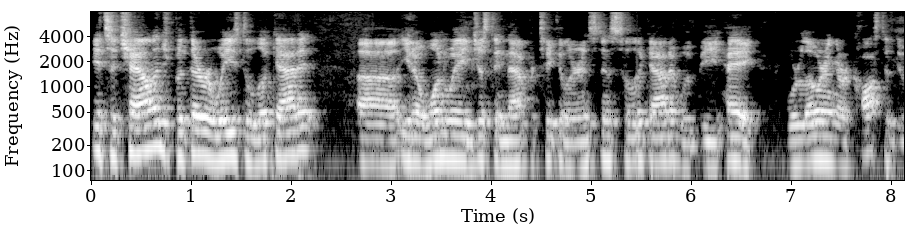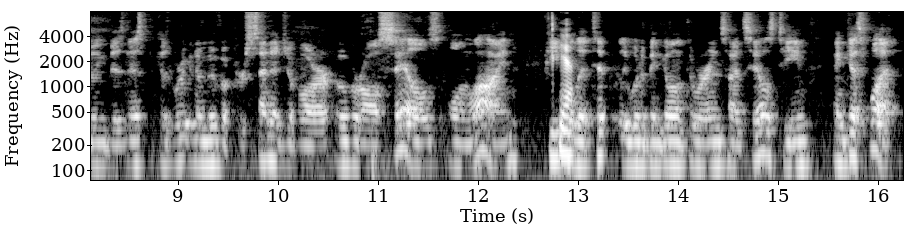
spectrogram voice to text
it's a challenge, but there are ways to look at it. Uh, you know, one way just in that particular instance to look at it would be, hey, we're lowering our cost of doing business because we're going to move a percentage of our overall sales online. People yeah. that typically would have been going through our inside sales team, and guess what?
